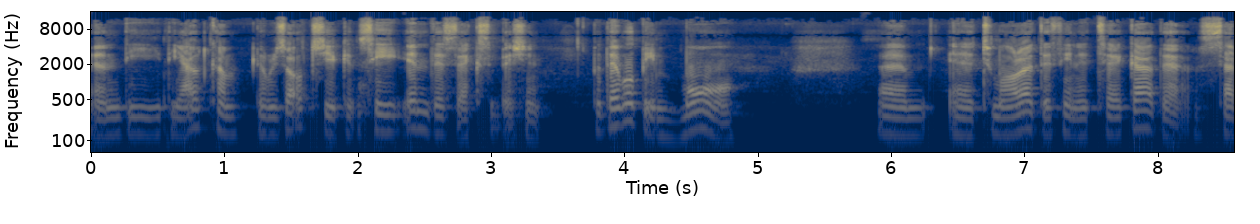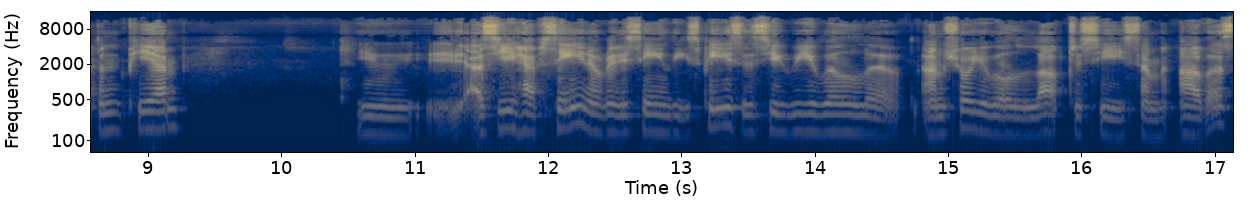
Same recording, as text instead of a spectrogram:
and the, the outcome, the results you can see in this exhibition. But there will be more um, uh, tomorrow at the Cineteca at 7 p.m. You, as you have seen already, seen these pieces, you you will. Uh, I'm sure you will love to see some others.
